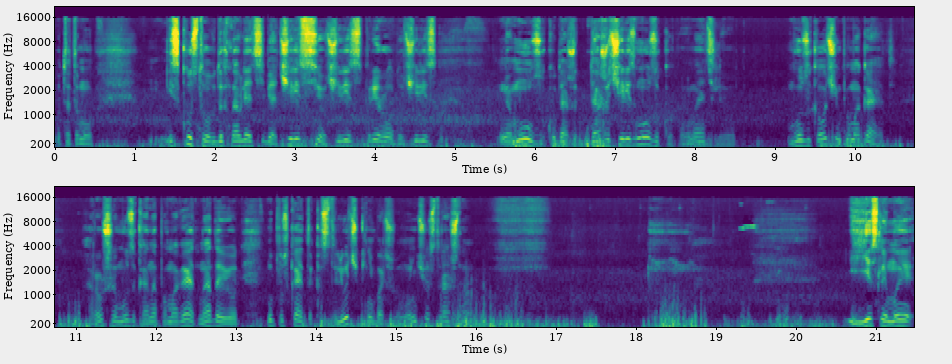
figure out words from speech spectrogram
вот этому искусство вдохновлять себя через все, через природу, через э, музыку даже, даже через музыку, понимаете ли. Вот. Музыка очень помогает. Хорошая музыка, она помогает. Надо ее, вот, ну пускай это костылечек небольшой, но ничего страшного. И если мы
